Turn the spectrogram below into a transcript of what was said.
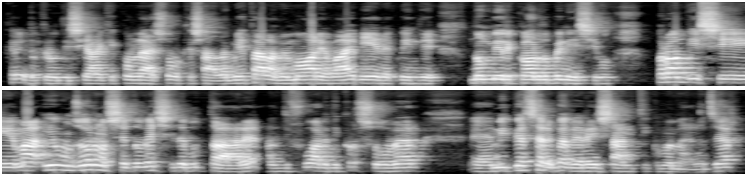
credo che lo dissi anche con lei, solo che sa, la mia età, la memoria va e viene, quindi non mi ricordo benissimo, però dissi, ma io un giorno se dovessi debuttare al di fuori di crossover eh, mi piacerebbe avere Insanti come manager.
